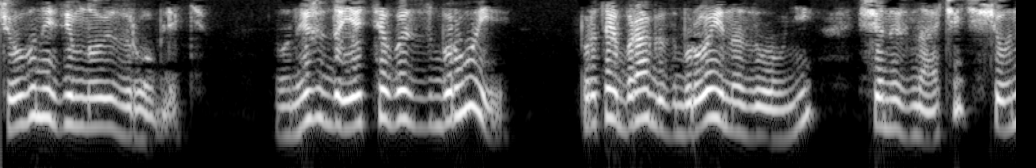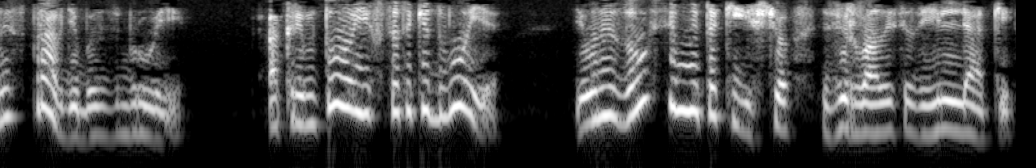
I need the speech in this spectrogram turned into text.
що вони зі мною зроблять? Вони ж, здається, без зброї. Проте брак зброї назовні ще не значить, що вони справді без зброї. А крім того, їх все-таки двоє, і вони зовсім не такі, що зірвалися з гілляки,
